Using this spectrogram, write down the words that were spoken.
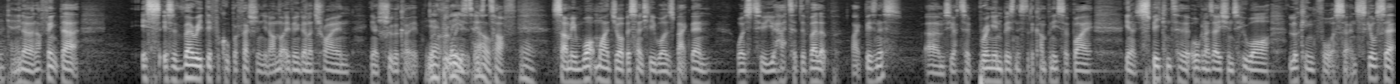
Okay. You know, and I think that. It's, it's a very difficult profession, you know. I'm not even going to try and you know sugarcoat it. Yeah, Recruitment please is, tell. is tough. Yeah. So I mean, what my job essentially was back then was to you had to develop like business. Um, so you had to bring in business to the company. So by you know speaking to organisations who are looking for a certain skill set,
